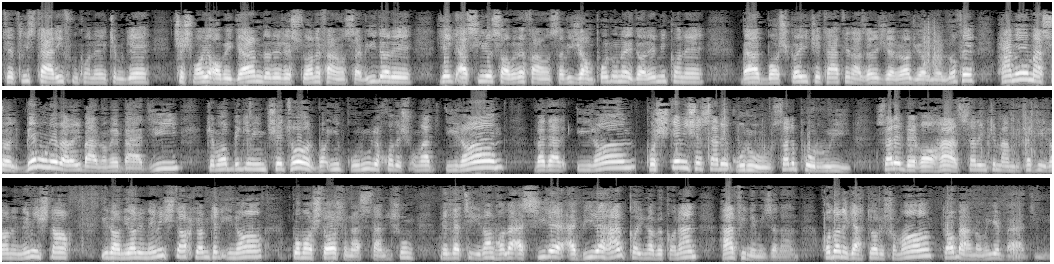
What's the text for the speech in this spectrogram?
تفلیس تعریف می‌کنه که میگه چشمای آب گرم داره رستوران فرانسوی داره یک اسیر سابق فرانسوی ژامپل اون اداره می‌کنه بعد باشگاهی که تحت نظر جنرال یارمولوفه همه مسائل بمونه برای برنامه بعدی که ما بگیم این چطور با این غرور خودش اومد ایران و در ایران کشته میشه سر غرور سر پررویی سر وقاحت سر اینکه مملکت ایران نمیشناخت ایرانیا رو نمیشناخت یا می‌کرد اینا گماشتهاشون هستن. ایشون ملت ایران حالا اسیر عبیر هر کاری اینا بکنن حرفی نمی‌زنن. خدا نگهدار شما. تا برنامه بعدی.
